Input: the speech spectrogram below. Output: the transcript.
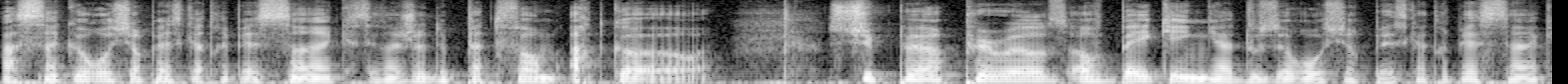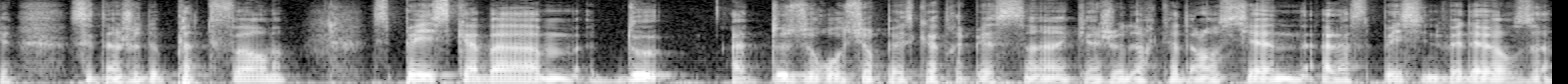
à 5 euros sur PS4 et PS5. C'est un jeu de plateforme hardcore. Super Perils of Baking à 12 euros sur PS4 et PS5. C'est un jeu de plateforme. Space Kabam 2 à 2 euros sur PS4 et PS5. Un jeu d'arcade à l'ancienne à la Space Invaders.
